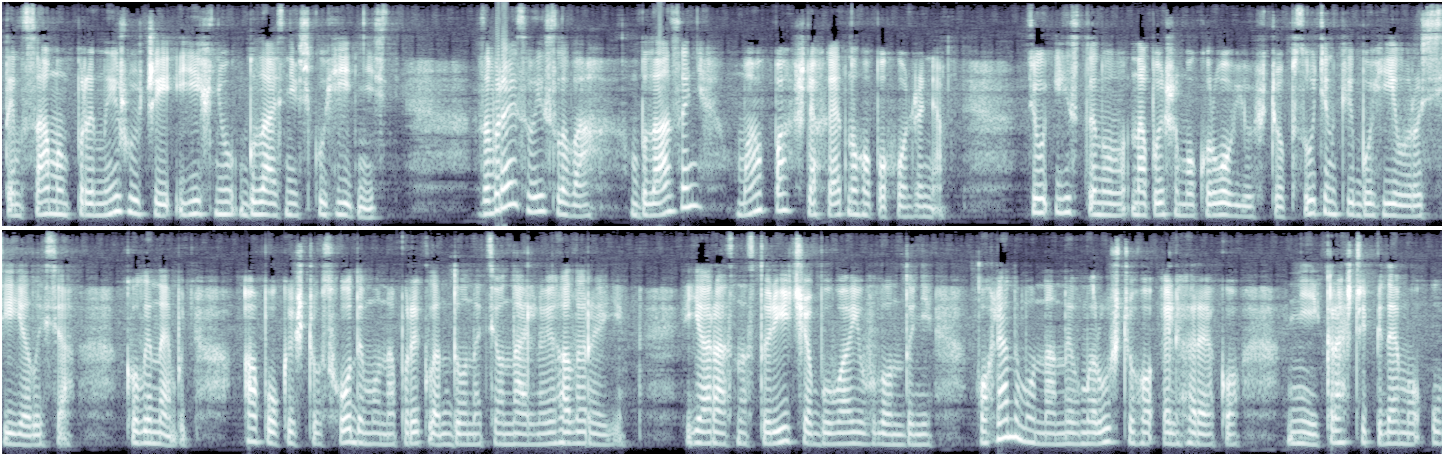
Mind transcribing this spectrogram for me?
тим самим принижуючи їхню блазнівську гідність. Забирай свої слова блазень мавпа шляхетного походження. Цю істину напишемо кров'ю, щоб сутінки богів розсіялися коли-небудь, а поки що сходимо, наприклад, до Національної галереї. Я раз на сторіччя буваю в Лондоні. Поглянемо на невмирущого Ельгреко. Ні, краще підемо у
